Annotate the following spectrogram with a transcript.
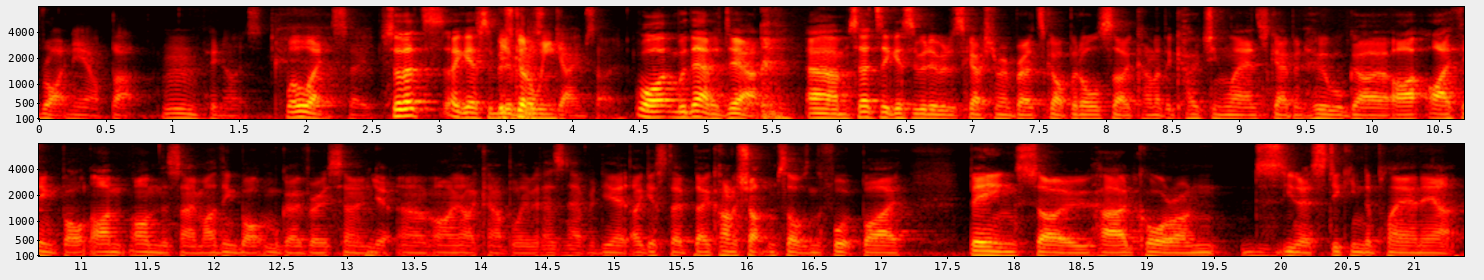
right now, but who knows? We'll wait and see. so that's I guess a bit. He's of got a to win games, though. Well, without a doubt. Um, so that's, I guess, a bit of a discussion around Brad Scott, but also kind of the coaching landscape and who will go. I, I think Bolton, I'm, I'm the same. I think Bolton will go very soon. Yeah. Um, I, I can't believe it hasn't happened yet. I guess they, they kind of shot themselves in the foot by being so hardcore on, you know, sticking the plan out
